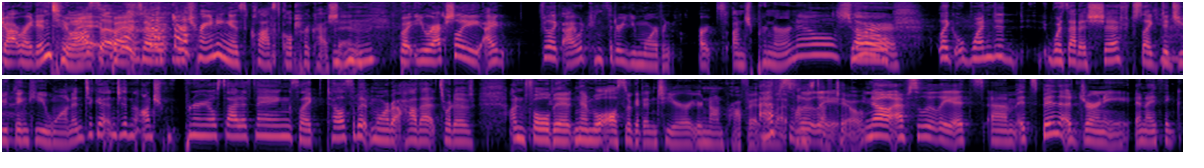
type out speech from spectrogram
got right into it. But so your training is classical percussion, but you were actually I feel like I would consider you more of an arts entrepreneur now. Sure. So, like when did was that a shift? Like, did you think you wanted to get into the entrepreneurial side of things? Like, tell us a bit more about how that sort of unfolded, and then we'll also get into your your nonprofit and all that fun absolutely. stuff too. no absolutely. It's um it's been a journey and i think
